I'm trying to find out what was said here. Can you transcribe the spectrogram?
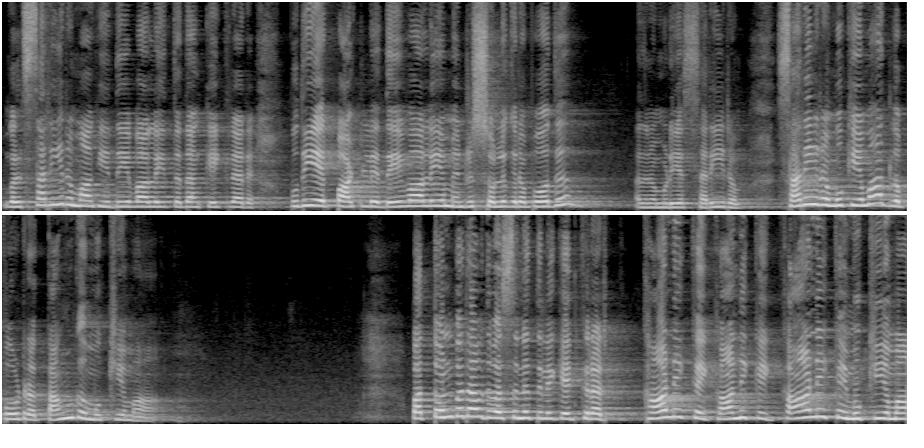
உங்கள் சரீரமாகிய தேவாலயத்தை தான் கேட்குறாரு. புதிய ஏற்பாட்டில் தேவாலயம் என்று சொல்லுகிற போது அது நம்முடைய சரீரம். சரீரம் முக்கியமா? அதில் போடுற தங்கம் முக்கியமா? பத்தொன்பதாவது வசனத்தில் கேட்கிறார் காணிக்கை காணிக்கை காணிக்கை முக்கியமா?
